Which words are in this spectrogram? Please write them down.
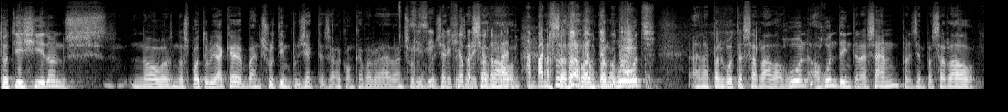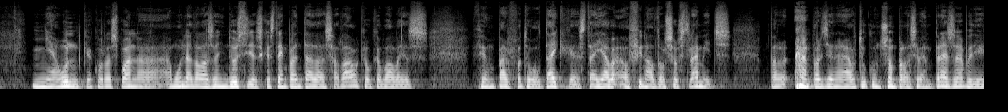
Tot i així, doncs, no, no es pot oblidar que van sortint projectes. A la Conca Barberà van sortint sí, sí, projectes. Per això, per això, Serral, van, van sortir de, de aparegut, han aparegut a Serral algun, algun d'interessant, per exemple, a Serral n'hi ha un que correspon a, a una de les indústries que està implantada a Serral, que el que vol és fer un parc fotovoltaic que està ja al final dels seus tràmits per, per generar autoconsum per a la seva empresa. Vull dir,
